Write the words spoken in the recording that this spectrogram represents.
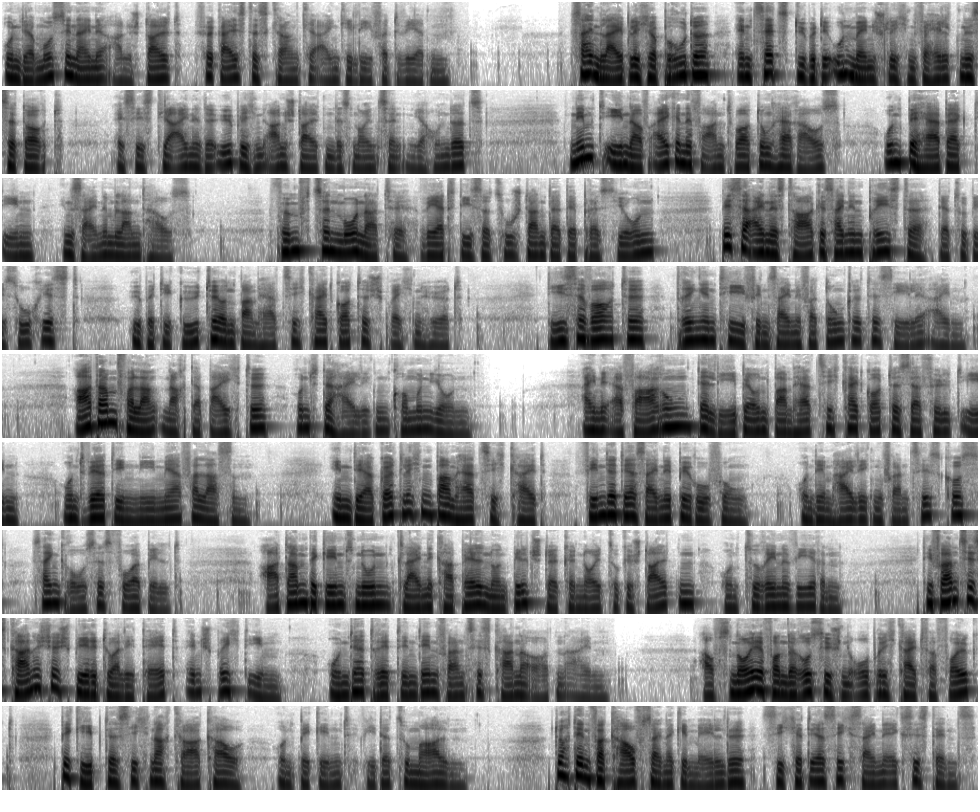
und er muss in eine Anstalt für Geisteskranke eingeliefert werden. Sein leiblicher Bruder, entsetzt über die unmenschlichen Verhältnisse dort, es ist ja eine der üblichen Anstalten des neunzehnten Jahrhunderts, nimmt ihn auf eigene Verantwortung heraus und beherbergt ihn in seinem Landhaus. Fünfzehn Monate währt dieser Zustand der Depression, bis er eines Tages einen Priester, der zu Besuch ist, über die Güte und Barmherzigkeit Gottes sprechen hört. Diese Worte dringen tief in seine verdunkelte Seele ein. Adam verlangt nach der Beichte und der heiligen Kommunion. Eine Erfahrung der Liebe und Barmherzigkeit Gottes erfüllt ihn und wird ihn nie mehr verlassen. In der göttlichen Barmherzigkeit findet er seine Berufung und im heiligen Franziskus sein großes Vorbild. Adam beginnt nun kleine Kapellen und Bildstöcke neu zu gestalten und zu renovieren. Die franziskanische Spiritualität entspricht ihm und er tritt in den Franziskanerorden ein. Aufs neue von der russischen Obrigkeit verfolgt, begibt er sich nach Krakau und beginnt wieder zu malen. Durch den Verkauf seiner Gemälde sichert er sich seine Existenz.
